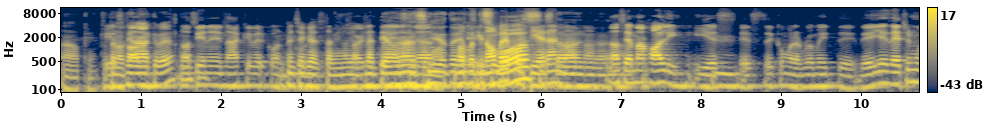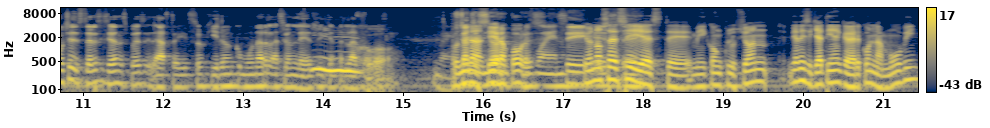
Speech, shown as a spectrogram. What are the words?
Ah, ok. Entonces no tiene nada que ver. No tiene nada que ver con. Pensé que también había planteado. Ah, sí, yo también. No, si nombre por si era, no, no. No, se llama Holly y es, mm. es como la roommate de, de ella. De hecho, en muchas historias que hicieron después, hasta surgieron como una relación lésbica entre las dos. Pues mira, sí eran pobres. Sí, yo no sé este si este mi conclusión ya ni siquiera tiene que ver con la movie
